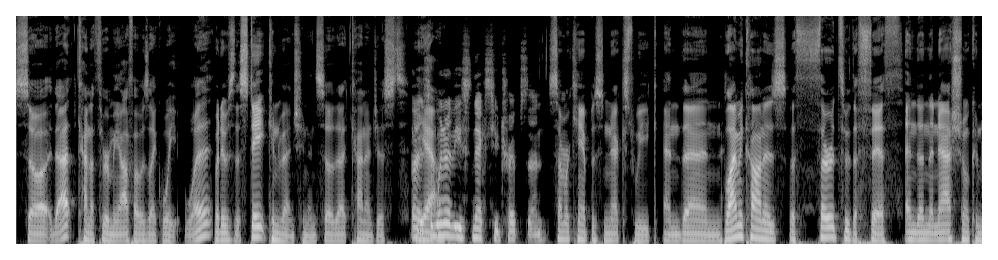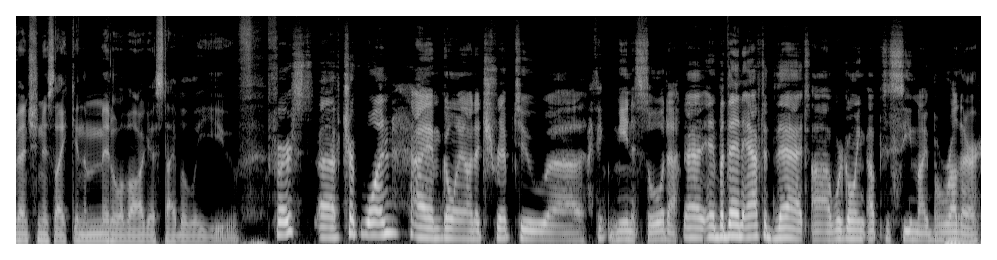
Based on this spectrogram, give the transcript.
So that kind of threw me off. I was like, wait, what? But it was the state convention, and so that kind of just right, yeah. So when are these next two trips then? Summer camp is next week, and then BlimeyCon is the third through the fifth, and then the national convention is like in the middle of August, I believe. First, uh, trip one, I am going on a trip to, uh, I think Minnesota. Uh, and, but then after that, uh, we're going up to see my brother.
